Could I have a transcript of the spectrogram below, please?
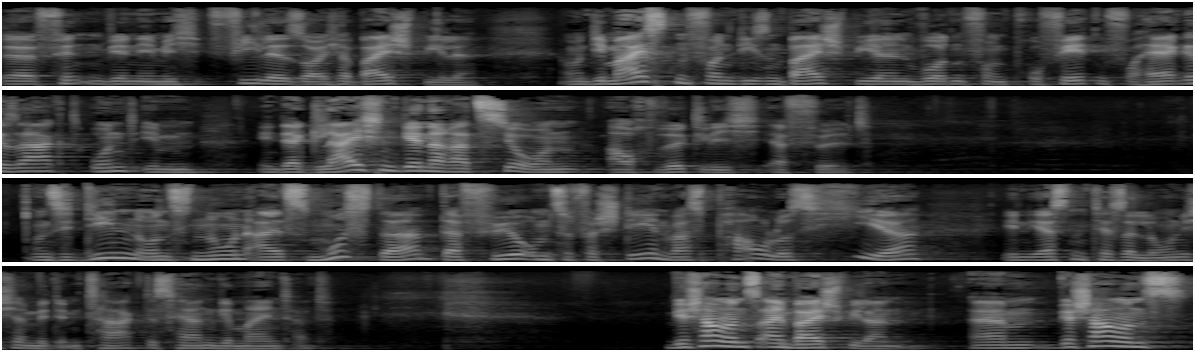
äh, finden wir nämlich viele solcher Beispiele. Und die meisten von diesen Beispielen wurden von Propheten vorhergesagt und im, in der gleichen Generation auch wirklich erfüllt. Und sie dienen uns nun als Muster dafür, um zu verstehen, was Paulus hier in 1. Thessalonicher mit dem Tag des Herrn gemeint hat. Wir schauen uns ein Beispiel an. Ähm, wir schauen uns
